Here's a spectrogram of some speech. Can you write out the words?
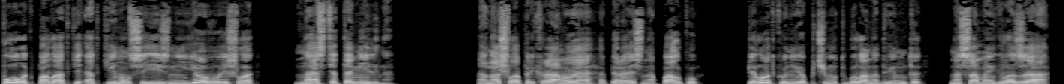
полог палатки откинулся, и из нее вышла Настя Томилина. Она шла прихрамывая, опираясь на палку. Пилотка у нее почему-то была надвинута на самые глаза,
